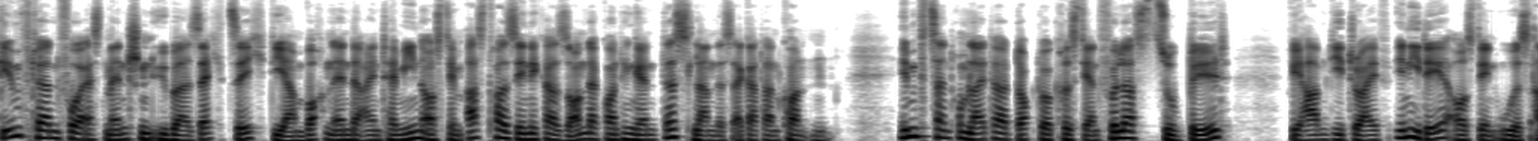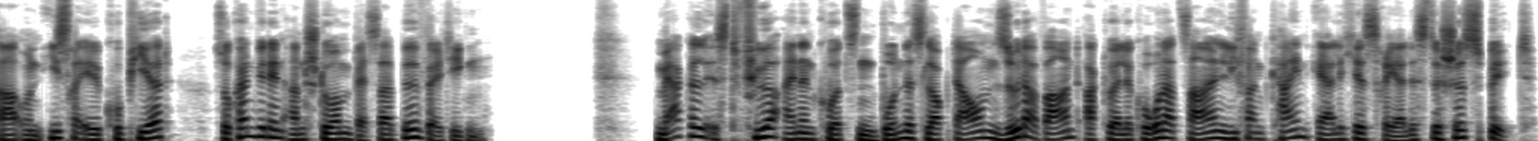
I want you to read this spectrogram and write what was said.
Geimpft werden vorerst Menschen über 60, die am Wochenende einen Termin aus dem AstraZeneca-Sonderkontingent des Landes ergattern konnten. Impfzentrumleiter Dr. Christian Füllers zu Bild. Wir haben die Drive-In-Idee aus den USA und Israel kopiert, so können wir den Ansturm besser bewältigen. Merkel ist für einen kurzen Bundeslockdown. Söder warnt, aktuelle Corona-Zahlen liefern kein ehrliches, realistisches Bild.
